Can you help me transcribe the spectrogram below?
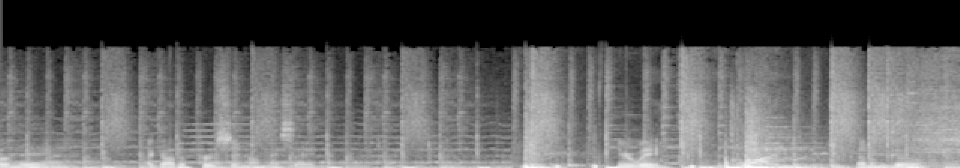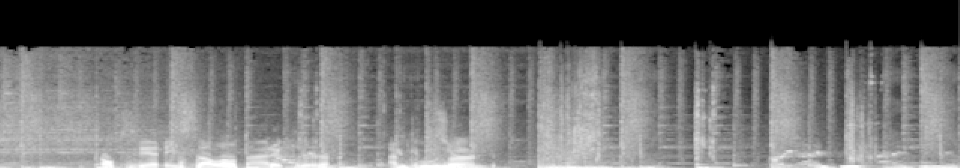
Oh hey, I got a person on my side. Here, wait. Let him go. I don't see any Celomatic here. I'm You concerned. Oh yeah, I beat, I beat.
